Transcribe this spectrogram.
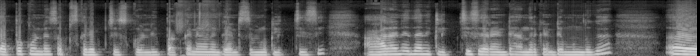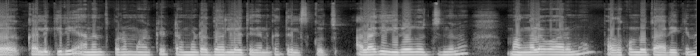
తప్పకుండా సబ్స్క్రైబ్ చేసుకోండి. పక్కనే ఉన్న గంట సిమ్లో క్లిక్ చేసి అలానే దాన్ని క్లిక్ చేశారంటే అందరికంటే ముందుగా కలికిరి అనంతపురం మార్కెట్ టమాటో ధరలు అయితే కనుక తెలుసుకోవచ్చు. అలాగే ఈరోజు వచ్చిందను మంగళవారము పదకొండో తారీఖున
